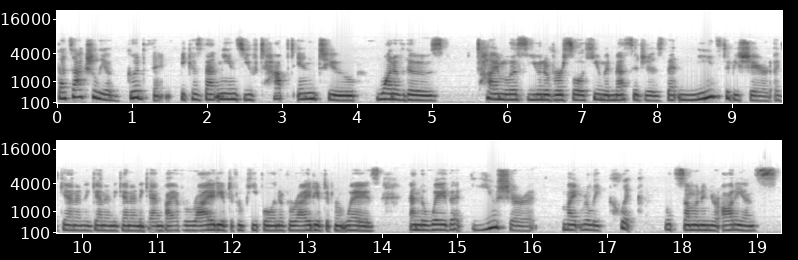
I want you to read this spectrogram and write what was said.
that's actually a good thing because that means you've tapped into one of those timeless, universal human messages that needs to be shared again and again and again and again by a variety of different people in a variety of different ways. And the way that you share it might really click with someone in your audience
